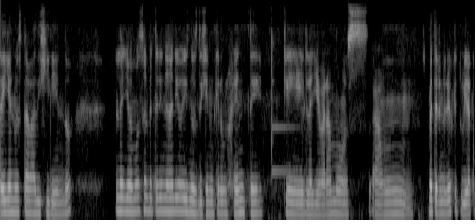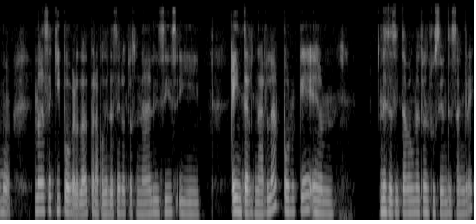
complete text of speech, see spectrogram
ella no estaba digiriendo. La llevamos al veterinario y nos dijeron que era urgente que la lleváramos a un veterinario que tuviera como más equipo, ¿verdad? Para poder hacer otros análisis y, e internarla porque em, necesitaba una transfusión de sangre.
